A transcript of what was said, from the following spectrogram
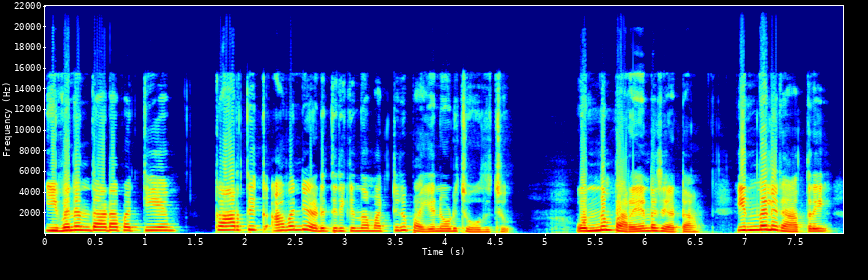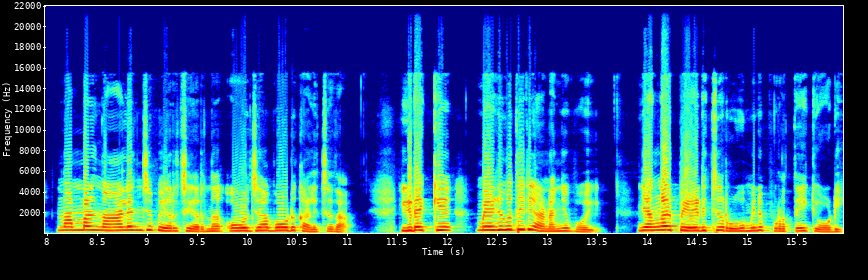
ഇവൻ എന്താടാ പറ്റിയേ? കാർത്തിക് അവന്റെ അടുത്തിരിക്കുന്ന മറ്റൊരു പയ്യനോട് ചോദിച്ചു. ഒന്നും പറയണ്ട ചേട്ടാ. ഇന്നലെ രാത്രി നമ്മൾ നാലഞ്ച് പേർ ചേർന്ന് ഓജാ ബോർഡ് കളിച്ചതാ. ഇടയ്ക്ക് മെഴുകുതിരി അണഞ്ഞുപോയി ഞങ്ങൾ പേടിച്ച് റൂമിന് പുറത്തേക്ക് ഓടി.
